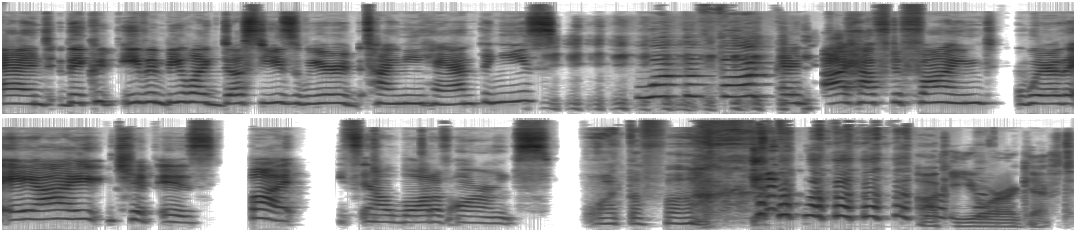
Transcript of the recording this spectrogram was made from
and they could even be like Dusty's weird tiny hand thingies. What the fuck? and I have to find where the AI chip is, but it's in a lot of arms. what the fuck? Aki, you are a gift.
